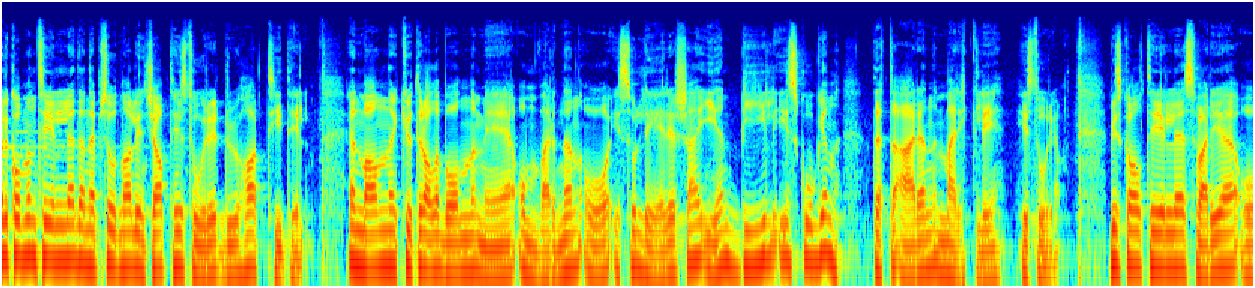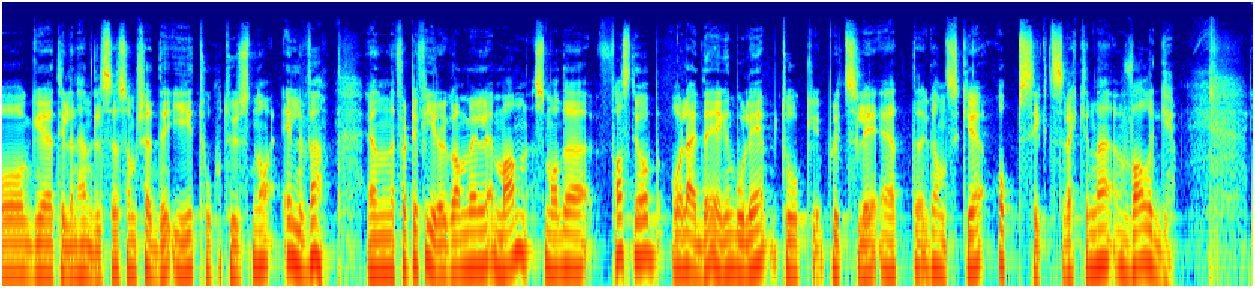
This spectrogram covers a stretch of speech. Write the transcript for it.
Velkommen til denne episoden av Lynkjapt historier du har tid til. En mann kutter alle bånd med omverdenen og isolerer seg i en bil i skogen. Dette er en merkelig historie. Vi skal til Sverige og til en hendelse som skjedde i 2011. En 44 år gammel mann som hadde fast jobb og leide egen bolig, tok plutselig et ganske oppsiktsvekkende valg.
